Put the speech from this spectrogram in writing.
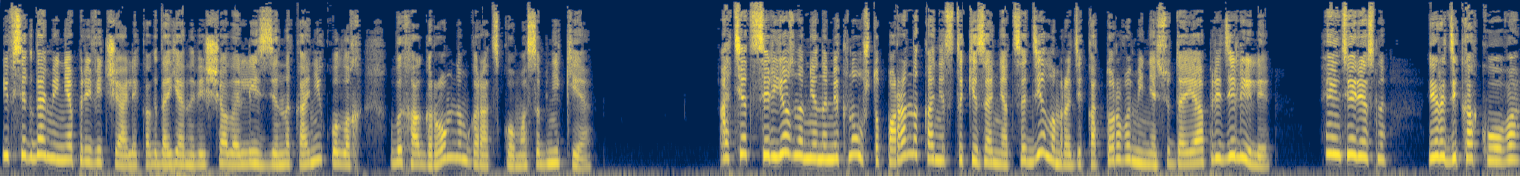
и всегда меня привечали, когда я навещала Лиззи на каникулах в их огромном городском особняке. Отец серьезно мне намекнул, что пора наконец-таки заняться делом, ради которого меня сюда и определили. Интересно, и ради какого?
